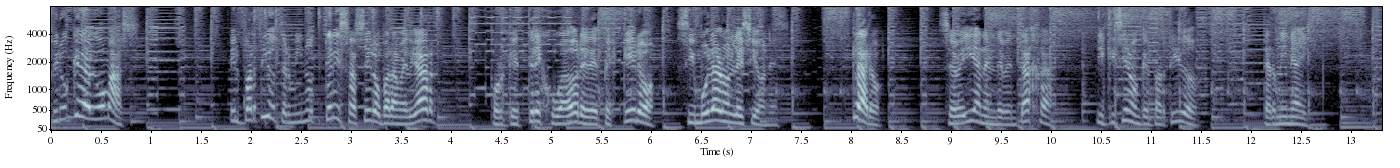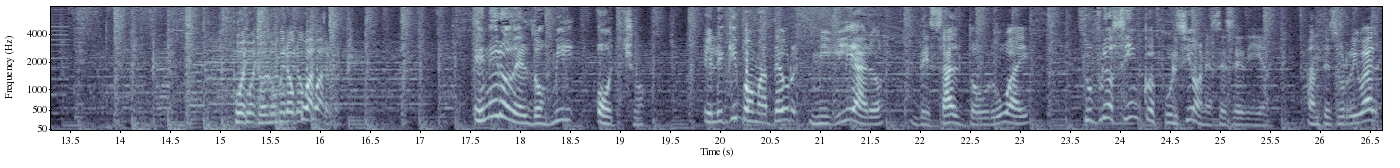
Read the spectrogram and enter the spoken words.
pero queda algo más. El partido terminó 3 a 0 para Melgar porque tres jugadores de pesquero simularon lesiones. Claro, se veían en desventaja y quisieron que el partido termine ahí. Puesto, número 4. Enero del 2008, el equipo amateur Migliaro de Salto, Uruguay, sufrió cinco expulsiones ese día ante su rival,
